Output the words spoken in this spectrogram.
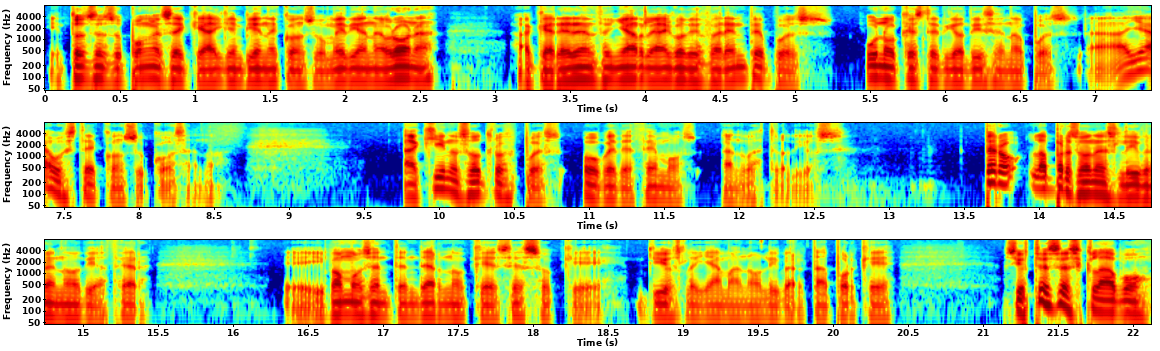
Y entonces supóngase que alguien viene con su media neurona a querer enseñarle algo diferente, pues uno que este Dios dice, no, pues allá usted con su cosa, ¿no? Aquí nosotros pues obedecemos a nuestro Dios. Pero la persona es libre, ¿no? De hacer. Eh, y vamos a entender, ¿no? ¿Qué es eso que Dios le llama, ¿no? Libertad. Porque si usted es esclavo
